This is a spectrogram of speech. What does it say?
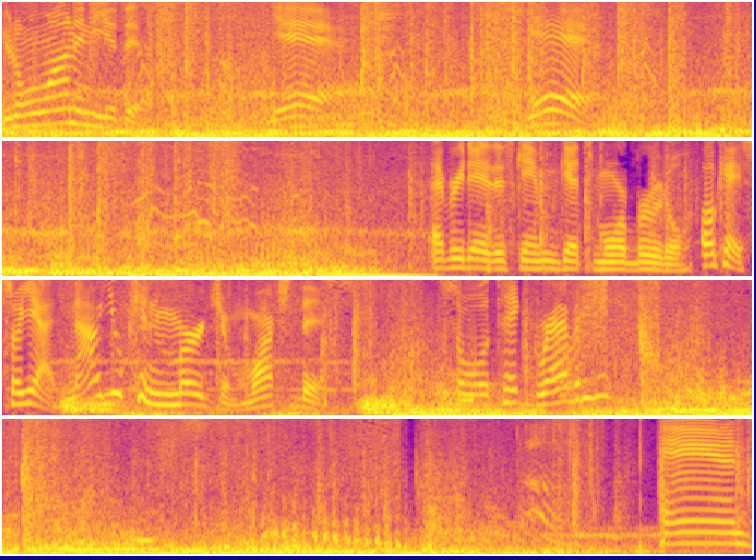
You don't want any of this. Yeah. Yeah. Every day this game gets more brutal. Okay, so yeah, now you can merge them. Watch this. So we'll take gravity. And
